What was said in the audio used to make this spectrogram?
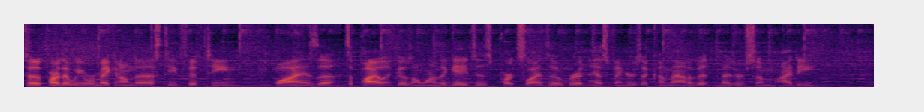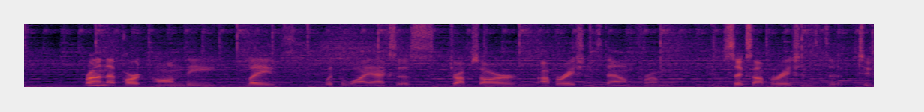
So the part that we were making on the ST15Y is a, it's a pilot. Goes on one of the gauges, part slides over it, and has fingers that come out of it measure some ID. Running that part on the lathe with the Y-axis drops our operations down from you know, six operations to two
